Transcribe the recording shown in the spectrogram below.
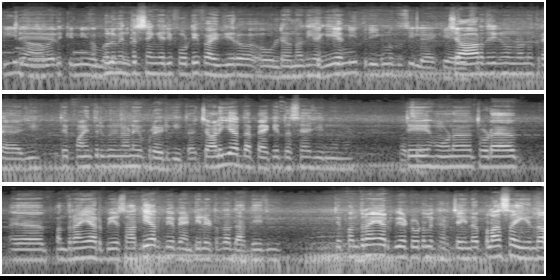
ਕੀ ਨਾਮ ਹੈ ਤੇ ਕਿੰਨੀ ਉਮਰ ਬਲਵਿੰਦਰ ਸਿੰਘ ਹੈ ਜੀ 45 ਈਅਰ 올ਡ ਹੈ ਉਹਨਾਂ ਦੀ ਹੈਗੀ ਹੈ। ਕਿੰਨੀ ਤਰੀਕ ਨੂੰ ਤੁਸੀਂ ਲੈ ਕੇ ਆਏ? 4 ਤਰੀਕ ਨੂੰ ਉਹਨਾਂ ਨੂੰ ਕਰਾਇਆ ਜੀ ਤੇ 5 ਤਰੀਕ ਨੂੰ ਇਹਨਾਂ ਨੇ ਆਪਰੇਟ ਕੀਤਾ। 40000 ਦਾ ਪੈਕੇਜ ਦੱਸਿਆ ਜੀ ਇਹਨਾਂ ਨੇ। ਤੇ ਹੁਣ ਥੋੜਾ 15000 ਰੁਪਏ 7000 ਰੁਪਏ ਵੈਂਟੀਲੇਟਰ ਦਾ ਦੱਸਦੇ ਜੀ। ਤੇ 15000 ਰੁਪਏ ਟੋਟਲ ਖਰਚਾ ਜਾਂਦਾ ਪਲੱਸ ਆਈ ਜਾਂਦਾ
